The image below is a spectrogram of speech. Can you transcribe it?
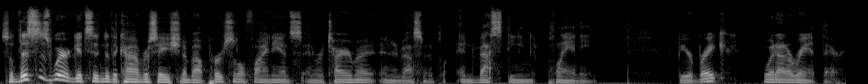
So this is where it gets into the conversation about personal finance and retirement and investment investing planning. Beer break. Went on a rant there.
